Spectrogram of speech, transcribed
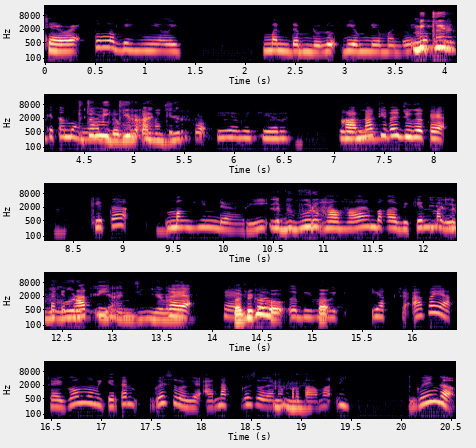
cewek tuh lebih milih mendem dulu diem dieman dulu Itu Mikir. kita mau Kita ngadem, mikir, anjir. kita, iya mikir karena Iya. kita juga kayak kita menghindari Lebih buruk. hal-hal yang bakal bikin Iya, makin lebih sakit buruk. hati Iya anjing ya kayak kayak Tapi gue kalau- lebih ta- memik- ya kayak apa ya kayak gue memikirkan gue sebagai anak gue sebagai anak Mm-mm. pertama nih gue nggak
